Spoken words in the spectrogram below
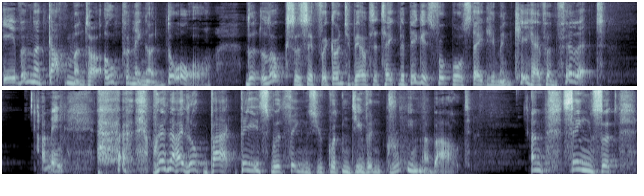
even the government are opening a door that looks as if we're going to be able to take the biggest football stadium in Kiev and fill it. I mean, when I look back, these were things you couldn't even dream about. And things that,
